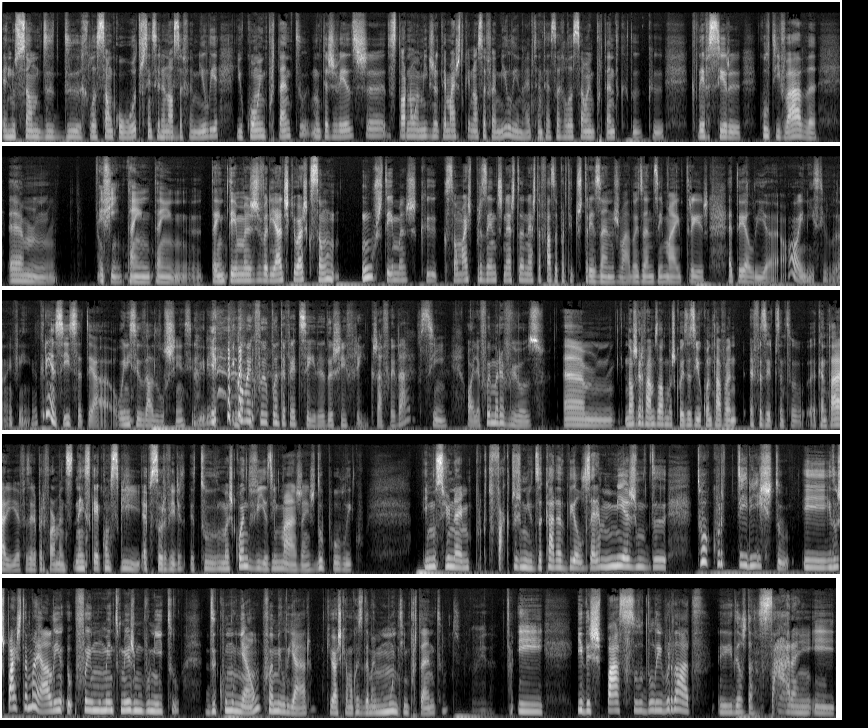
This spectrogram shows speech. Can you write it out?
a noção de, de, relação com o outro, sem ser a uhum. nossa família, e o quão importante, muitas vezes, se tornam amigos até mais do que a nossa família, não é? Portanto, essa relação é importante que, que, que deve ser cultivada. Um, enfim, tem, tem, tem temas variados que eu acho que são uns temas que, que, são mais presentes nesta, nesta fase a partir dos três anos, vá, dois anos e meio, três, até ali ao início, de, enfim, criancice até ao início da adolescência, diria. E como é que foi o pontapé de saída do Chinfrim, que já foi dado? Sim, olha, foi maravilhoso. Um, nós gravámos algumas coisas e eu quando estava a fazer, portanto, a cantar e a fazer a performance, nem sequer consegui absorver tudo, mas quando vi as imagens do público emocionei-me porque de facto os miúdos, a cara deles era mesmo de estou a curtir isto. E, e, dos pais também. Ali foi um momento mesmo bonito de comunhão familiar, que eu acho que é uma coisa também muito importante, e, e de espaço de liberdade e deles dançarem e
